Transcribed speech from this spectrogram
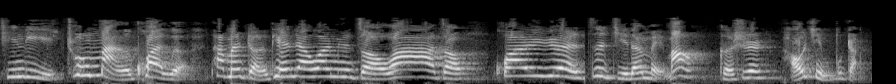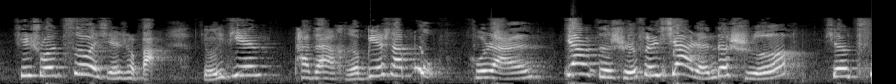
心里充满了快乐。他们整天在外面走啊走，夸悦自己的美貌。可是好景不长，先说刺猬先生吧。有一天，他在河边散步，突然。样子十分吓人的蛇向刺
